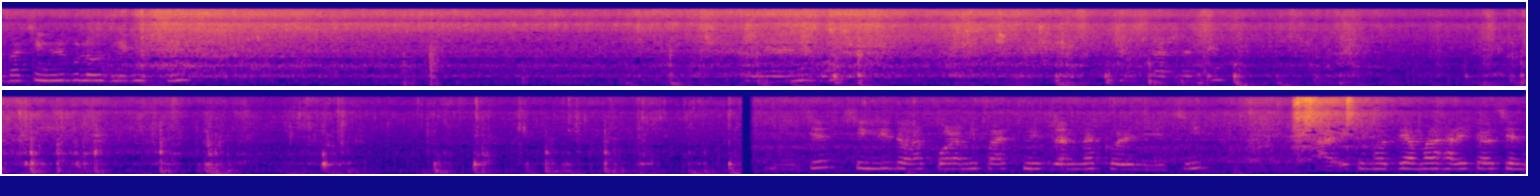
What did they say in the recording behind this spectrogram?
এবার চিংড়িগুলোও দিয়ে দিচ্ছি। চিংড়ি দেওয়ার পর আমি পাঁচ মিনিট রান্না করে নিয়েছি। আর ইতিমধ্যে আমার হাঁড়িটাও চেঞ্জ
